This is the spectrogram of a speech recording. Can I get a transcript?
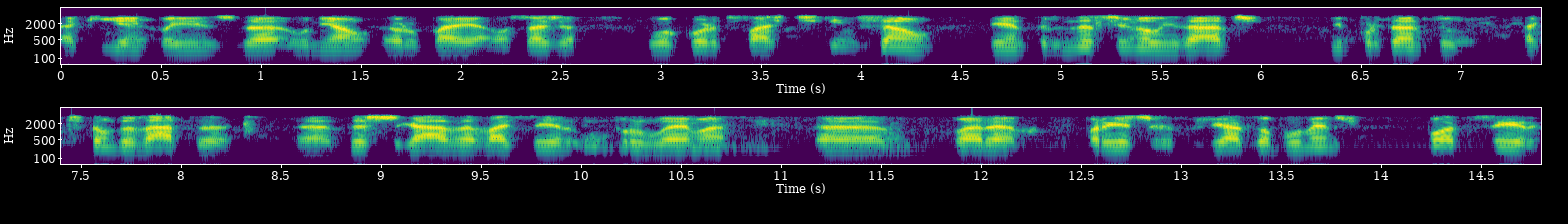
aqui em países da União Europeia. Ou seja, o acordo faz distinção entre nacionalidades e, portanto, a questão da data uh, da chegada vai ser um problema uh, para, para estes refugiados, ou pelo menos pode ser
